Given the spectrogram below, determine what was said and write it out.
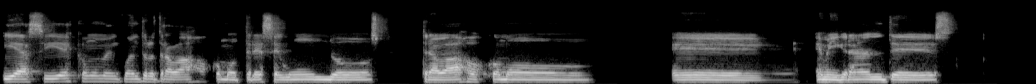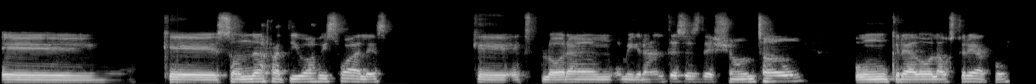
Y así es como me encuentro trabajos como Tres Segundos, trabajos como eh, Emigrantes, eh, que son narrativas visuales que exploran Emigrantes es de Sean Town, un creador austriaco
